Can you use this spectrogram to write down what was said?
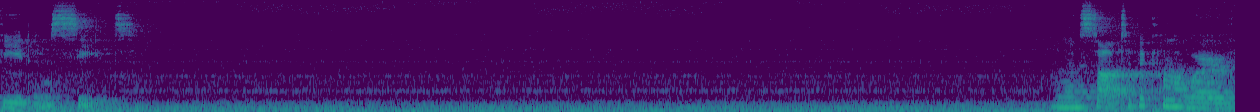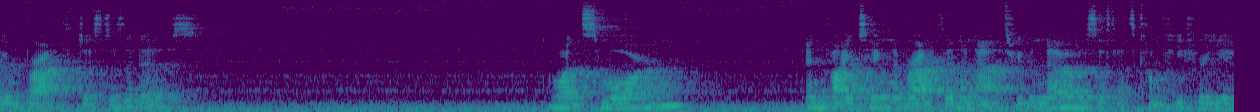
feet and seat. And then start to become aware of your breath just as it is. Once more, inviting the breath in and out through the nose if that's comfy for you.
